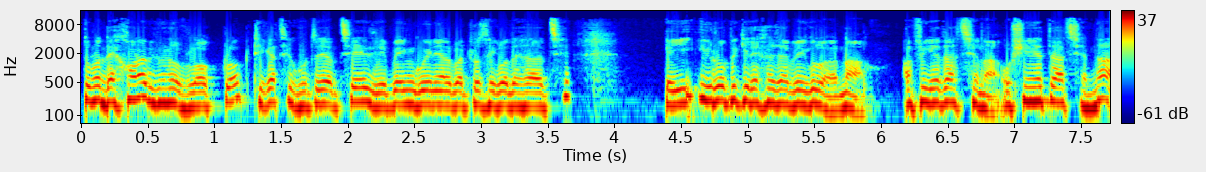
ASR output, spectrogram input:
তোমরা দেখো না বিভিন্ন ব্লগ ব্লগ ঠিক আছে? ঘুরতে যাচ্ছে যে পেঙ্গুইন অ্যালবাট্রস এগুলো দেখা যাচ্ছে। এই ইউরোপে কি দেখা যাবে এগুলো? না। আফ্রিকাতে আছে না? ওশিনিয়াতে আছে? না।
